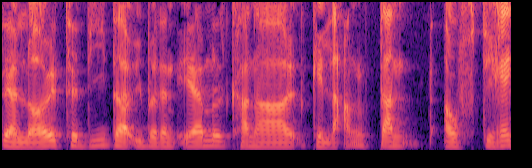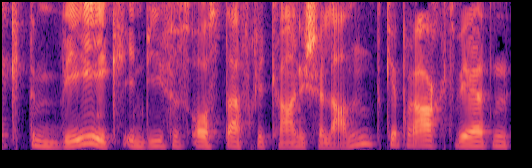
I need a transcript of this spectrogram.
der Leute, die da über den Ärmelkanal gelangt, dann auf direktem Weg in dieses ostafrikanische Land gebracht werden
